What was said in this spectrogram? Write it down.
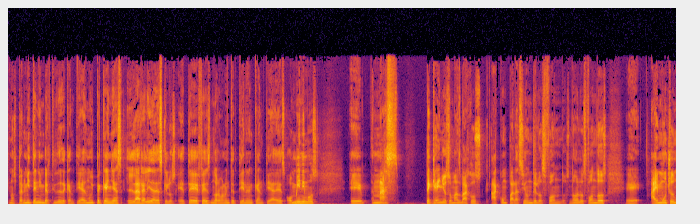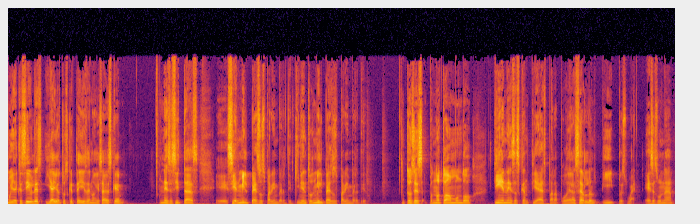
nos permiten invertir desde cantidades muy pequeñas, la realidad es que los ETFs normalmente tienen cantidades o mínimos eh, más pequeños o más bajos a comparación de los fondos, ¿no? Los fondos eh, hay muchos muy accesibles y hay otros que te dicen, oye, ¿sabes qué? Necesitas 100 eh, mil pesos para invertir, 500 mil pesos para invertir. Entonces, pues no todo el mundo tiene esas cantidades para poder hacerlo y pues bueno, esa es una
